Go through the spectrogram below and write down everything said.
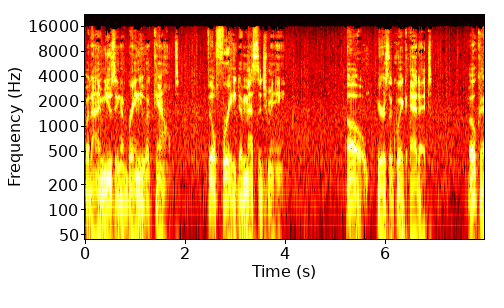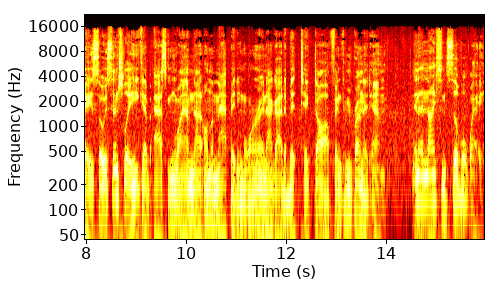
but I am using a brand new account. Feel free to message me. Oh, here's a quick edit. Okay, so essentially he kept asking why I'm not on the map anymore, and I got a bit ticked off and confronted him in a nice and civil way.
